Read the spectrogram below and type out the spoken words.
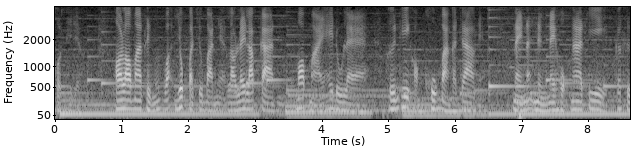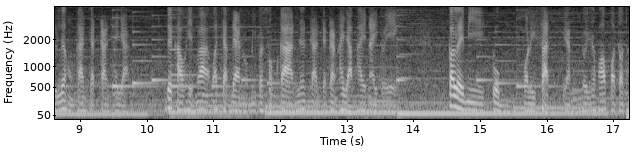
คนทีเดียว พอเรามาถึงยุคปัจจุบันเนี่ยเราได้รับการมอบหมายให้ดูแลพื้นที่ของคุ้มบางกระเจ้าเนี่ยในหนึ่งใน 6 หน้าที่ก็คือเรื่องของการจัดการขยะ ด้วยเขาเห็นว่าวัดจากแดนมีประสบการณ์เรื่องการจัดการขยะภายในตัวเอง ก็เลยมีกลุ่มบริษัท อย่างโดยเฉพาะปตท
